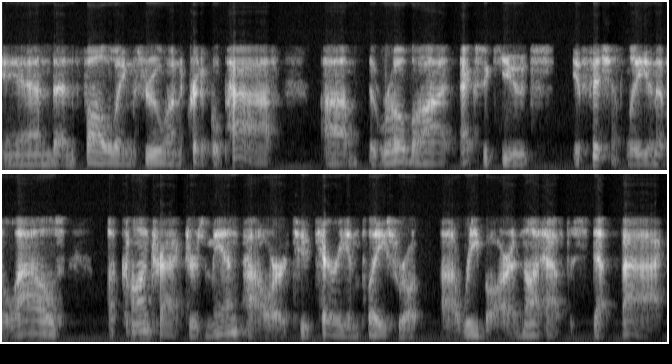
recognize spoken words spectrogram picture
And then following through on the critical path, um, the robot executes efficiently and it allows a contractor's manpower to carry in place uh, rebar and not have to step back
